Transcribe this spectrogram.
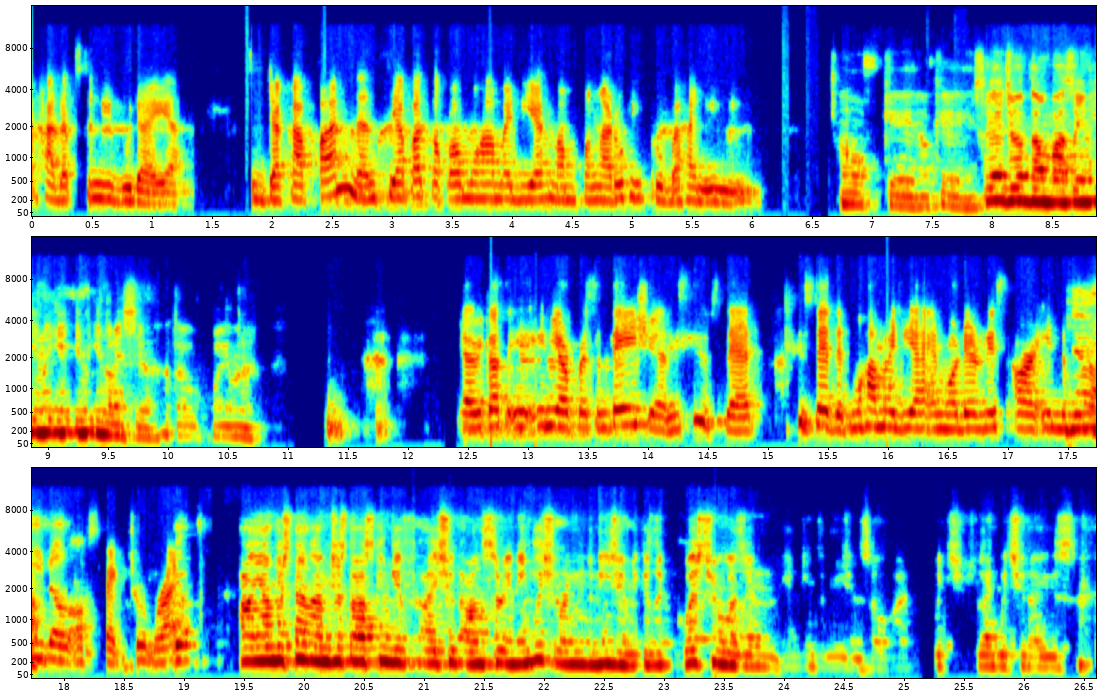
terhadap seni budaya? Sejak kapan dan siapa tokoh Muhammadiyah mempengaruhi perubahan ini? Oke, okay, oke. Okay. Saya jawab dalam bahasa in, in, in Indonesia atau bagaimana? Yeah, because in your presentation, seems that you said that Muhammadiyah and modernists are in the yeah. middle of spectrum, right? Yeah, I understand. I'm just asking if I should answer in English or in Indonesian because the question was in, in Indonesian. So uh, which language should I use?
